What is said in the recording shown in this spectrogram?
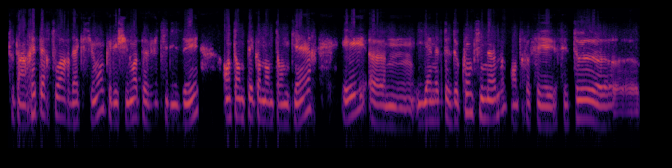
tout un répertoire d'actions que les Chinois peuvent utiliser en temps de paix comme en temps de guerre. Et euh, il y a une espèce de continuum entre ces, ces deux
